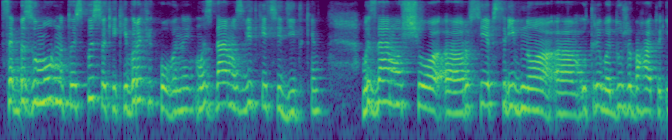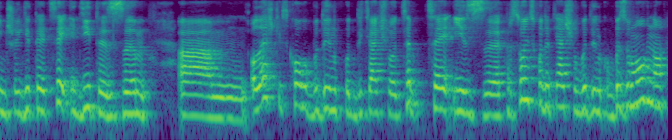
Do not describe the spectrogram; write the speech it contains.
Це безумовно той список, який верифікований. Ми знаємо, звідки ці дітки. Ми знаємо, що е, Росія все рівно е, утримує дуже багато інших дітей. Це і діти з Олешківського будинку дитячого, це, це із Херсонського дитячого будинку. Безумовно,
